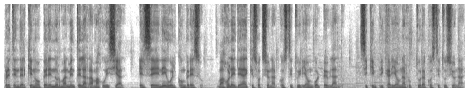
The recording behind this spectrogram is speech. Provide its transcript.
Pretender que no operen normalmente la rama judicial, el CN o el Congreso, bajo la idea de que su accionar constituiría un golpe blando, sí que implicaría una ruptura constitucional.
